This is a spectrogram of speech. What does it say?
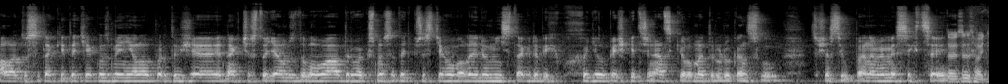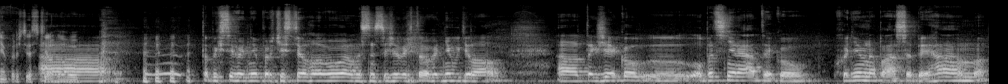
ale to se taky teď jako změnilo, protože jednak často dělám z domova a druhak jsme se teď přestěhovali do místa, kde bych chodil pěšky 13 km do kanclu, což asi úplně nevím, jestli chci. To jsi hodně pročistil hlavu. to bych si hodně pročistil hlavu a myslím si, že bych to hodně udělal. A, takže jako uh, obecně rád jako chodím na páse, běhám,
